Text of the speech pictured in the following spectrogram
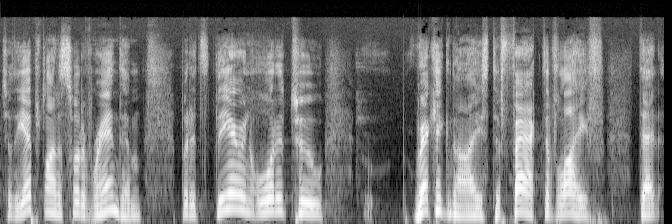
So the epsilon is sort of random, but it's there in order to recognize the fact of life that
